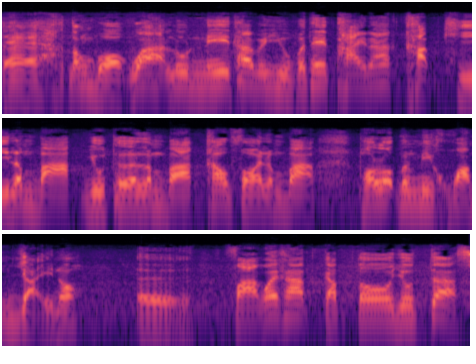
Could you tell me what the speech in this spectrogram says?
แต่ต้องบอกว่ารุ่นนี้ถ้าไปอยู่ประเทศไทยนะ ขับขี่ลำบากยูเทิร์นลำบากเข้าซอยลำบาก เพราะรถมันมีความใหญ่เนาะเออฝากไว้ครับกับโตโยต้าส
